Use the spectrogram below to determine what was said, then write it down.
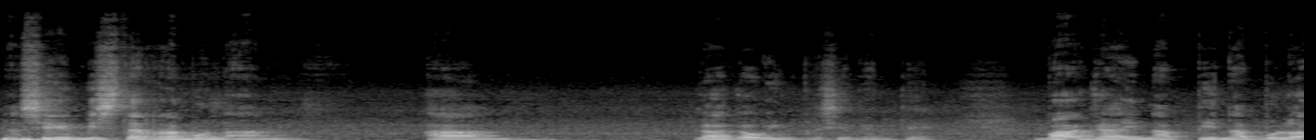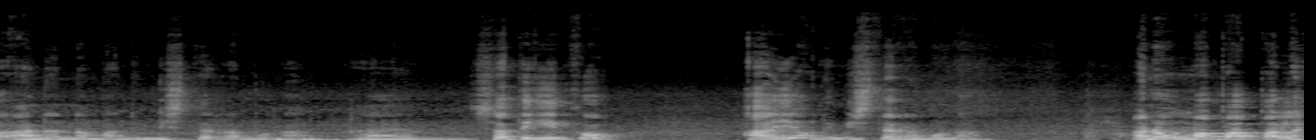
na si Mr. Ramon ang ang gagawing presidente. Bagay na pinabulaanan naman ni Mr. Ramon ang. And sa tingin ko, ayaw ni Mr. Ramon ang. Anong mapapala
